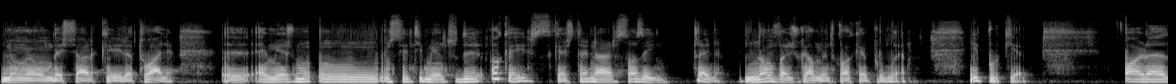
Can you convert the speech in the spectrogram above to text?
não é um deixar cair a toalha. Eh, é mesmo um, um sentimento de, ok, se queres treinar sozinho, treina. Não vejo realmente qualquer problema. E porquê? Ora,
